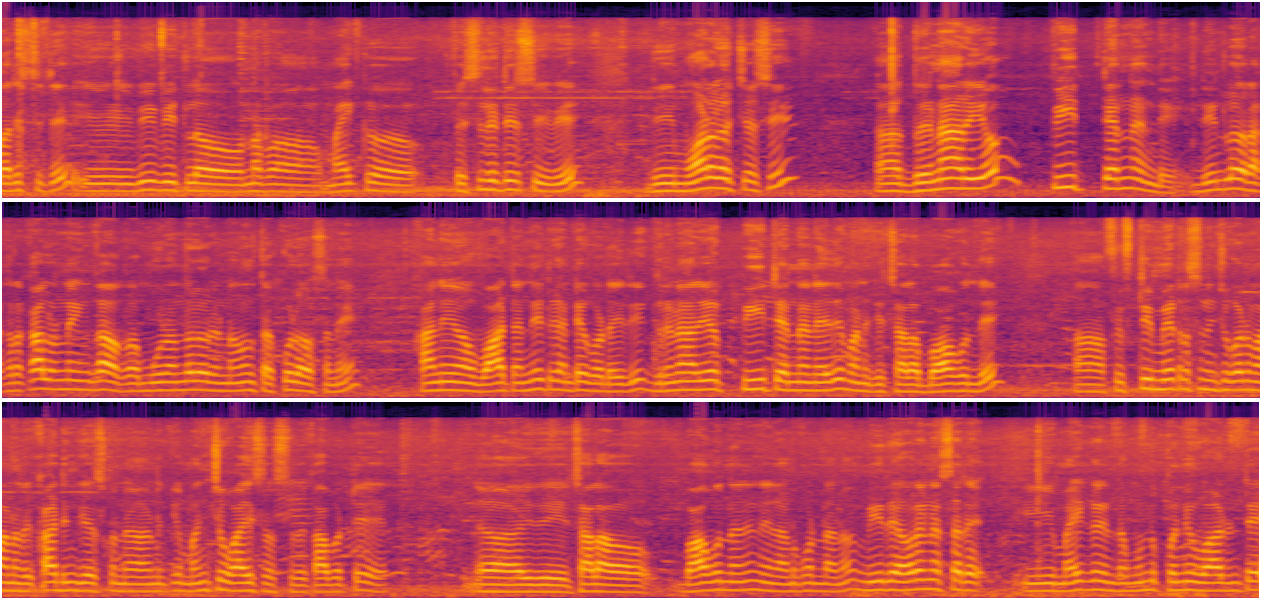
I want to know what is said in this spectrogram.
పరిస్థితి. ఇవి వీటిలో ఉన్న మైక్ ఫెసిలిటీస్ ఇవి. దీని మోడల్ వచ్చేసి గ్రెనారియో పీ టెన్ అండి. దీంట్లో రకరకాలు ఉన్నాయి ఇంకా ఒక మూడు వందలు రెండు వందలు తక్కువలో వస్తున్నాయి. కానీ వాటన్నిటికంటే కూడా ఇది గ్రెనారియో పీ టెన్ అనేది మనకి చాలా బాగుంది. ఫిఫ్టీ మీటర్స్ నుంచి కూడా మనం రికార్డింగ్ చేసుకునేవానికి మంచి వాయిస్ వస్తుంది. కాబట్టి ఇది చాలా బాగుందని నేను అనుకుంటున్నాను. మీరు ఎవరైనా సరే ఈ మైక్ ఇంతకుముందు కొన్ని వాడుంటే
